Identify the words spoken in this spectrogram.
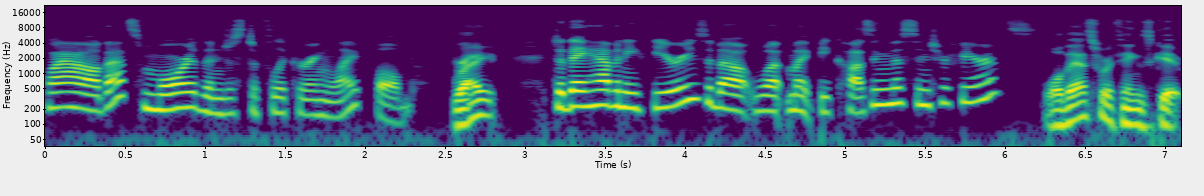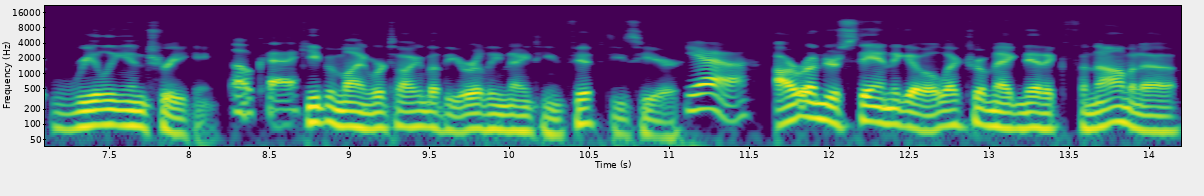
Wow, that's more than just a flickering light bulb. Right? Do they have any theories about what might be causing this interference? Well, that's where things get really intriguing. Okay. Keep in mind, we're talking about the early 1950s here. Yeah. Our understanding of electromagnetic phenomena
